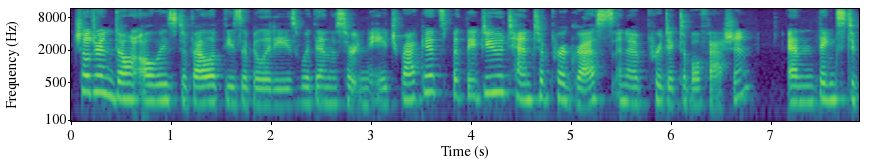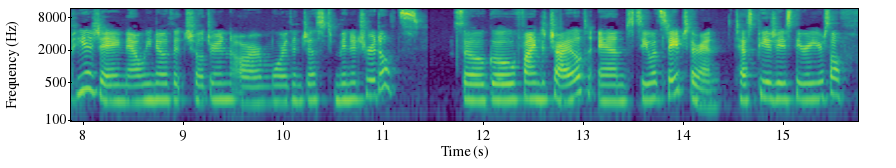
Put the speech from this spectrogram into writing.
Children don't always develop these abilities within the certain age brackets, but they do tend to progress in a predictable fashion. And thanks to Piaget, now we know that children are more than just miniature adults. So go find a child and see what stage they're in. Test Piaget's theory yourself.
